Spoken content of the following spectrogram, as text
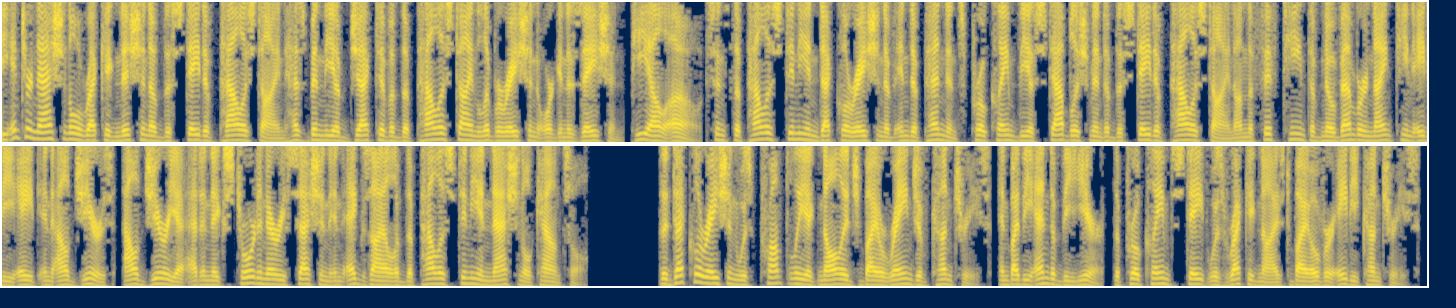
The international recognition of the State of Palestine has been the objective of the Palestine Liberation Organization since the Palestinian Declaration of Independence proclaimed the establishment of the State of Palestine on 15 November 1988 in Algiers, Algeria at an extraordinary session in exile of the Palestinian National Council. The declaration was promptly acknowledged by a range of countries, and by the end of the year, the proclaimed state was recognized by over 80 countries.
